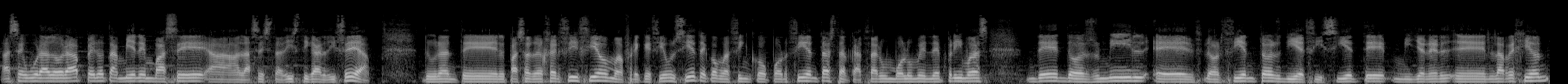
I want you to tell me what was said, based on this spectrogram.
aseguradora, pero también en base a las estadísticas de ICEA. Durante el pasado ejercicio, Mafre creció un 7,5% hasta alcanzar un volumen de primas de 2.217 millones eh, en la región,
